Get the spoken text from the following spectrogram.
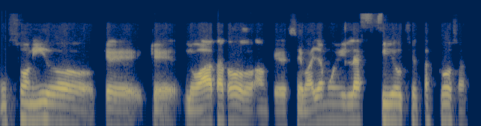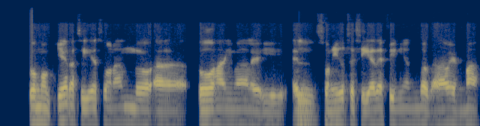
un sonido que, que, lo ata todo, aunque se vaya muy left field ciertas cosas, como quiera sigue sonando a todos animales y el mm. sonido se sigue definiendo cada vez más.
